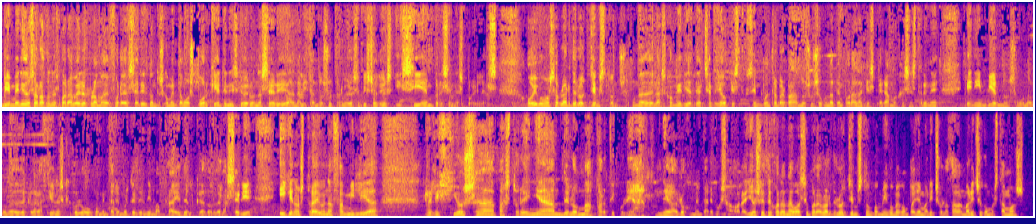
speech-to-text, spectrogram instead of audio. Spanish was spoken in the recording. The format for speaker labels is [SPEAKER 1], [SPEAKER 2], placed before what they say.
[SPEAKER 1] Bienvenidos a Razones para Ver, el programa de Fuera de Series, donde os comentamos por qué tenéis que ver una serie analizando sus primeros episodios y siempre sin spoilers. Hoy vamos a hablar de Los Gemstones, una de las comedias de HBO que se encuentra preparando su segunda temporada, que esperamos que se estrene en invierno, según algunas de declaraciones que luego comentaremos de Denny McBride, el creador de la serie, y que nos trae una familia religiosa, pastoreña, de lo más particular. Ya lo comentaremos ahora. Yo soy CJ Navas y para hablar de los Gemstones conmigo me acompaña Maricho Rozabal. Maricho, ¿cómo estamos?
